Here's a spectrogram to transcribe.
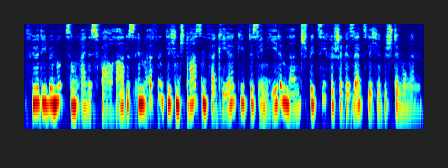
Für die Benutzung eines Fahrrades im öffentlichen Straßenverkehr gibt es in jedem Land spezifische gesetzliche Bestimmungen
